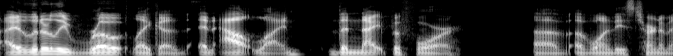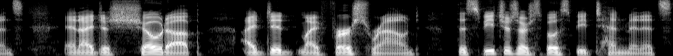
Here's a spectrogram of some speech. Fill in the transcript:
I literally wrote like a an outline the night before of of one of these tournaments and I just showed up. I did my first round. The speeches are supposed to be 10 minutes.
